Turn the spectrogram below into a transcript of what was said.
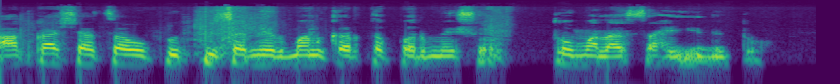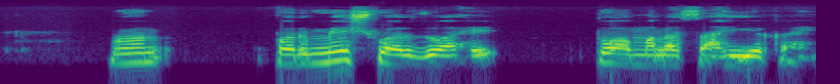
आकाशाचा व पृथ्वीचा निर्माण करता परमेश्वर तो मला सहाय्य देतो. म्हणून परमेश्वर जो आहे तो आम्हाला सहाय्यक आहे.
